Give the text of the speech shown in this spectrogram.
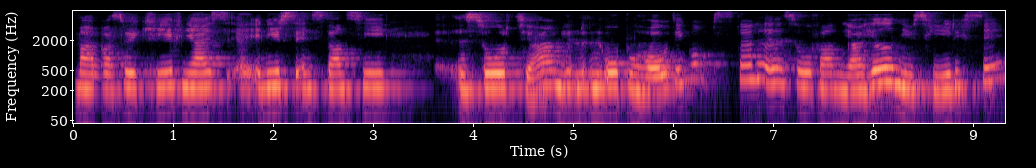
Maar wat zou ik geven? Ja, is eh, in eerste instantie een soort, ja, een open houding opstellen. Zo van, ja, heel nieuwsgierig zijn.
